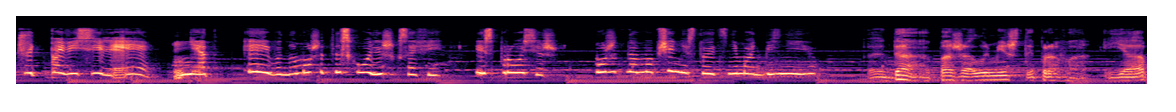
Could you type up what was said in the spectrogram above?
чуть повеселее. Нет. Эйвен, а может, ты сходишь к Софи и спросишь? Может, нам вообще не стоит снимать без нее? Э, Да, пожалуй, Миш, ты права. Я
